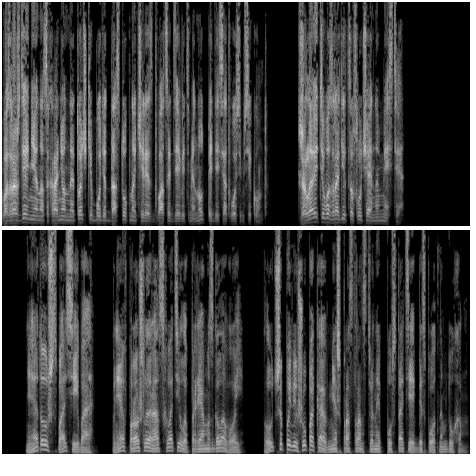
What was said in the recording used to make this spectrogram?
Возрождение на сохраненной точке будет доступно через 29 минут 58 секунд. Желаете возродиться в случайном месте? Нет уж, спасибо. Мне в прошлый раз хватило прямо с головой. Лучше повешу пока в межпространственной пустоте бесплотным духом.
